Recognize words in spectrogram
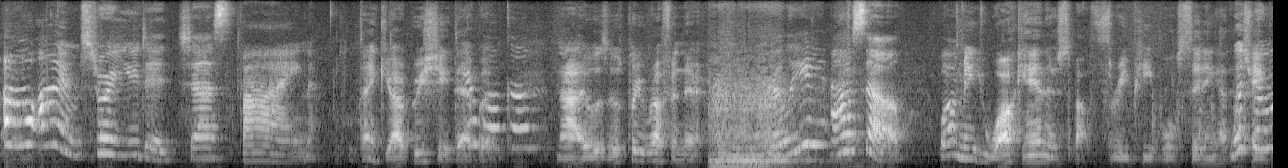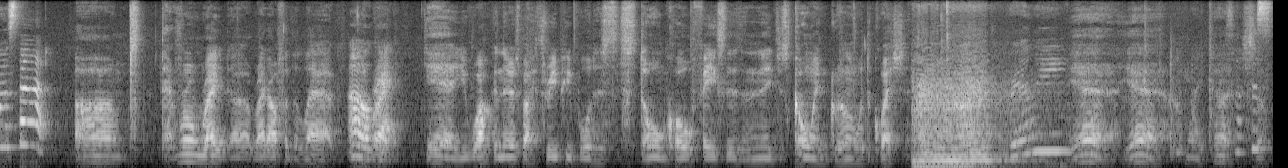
Oh, I'm sure you did just fine. Thank you, I appreciate that, You're but welcome. Nah, it was it was pretty rough in there. Really? How so? Well, I mean, you walk in, there's about three people sitting at the Which table. room was that? Um, that room right, uh, right off of the lab. Oh, the right. okay. Yeah, you walk in, there, there's about three people, just stone cold faces, and then they just go in grilling with the questions. Really? Yeah, yeah. Oh my god. So So, just,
